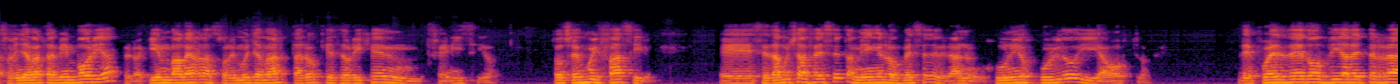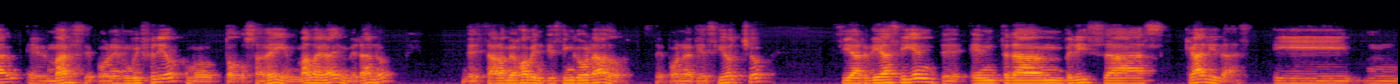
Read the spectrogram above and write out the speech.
suelen llamar también boria, pero aquí en Málaga la solemos llamar tarot, que es de origen fenicio. Entonces es muy fácil. Eh, se da muchas veces también en los meses de verano, en junio, julio y agosto. Después de dos días de terral, el mar se pone muy frío, como todos sabéis, en Málaga, en verano. De estar a lo mejor a 25 grados, se pone a 18. Si al día siguiente entran brisas cálidas y mm,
